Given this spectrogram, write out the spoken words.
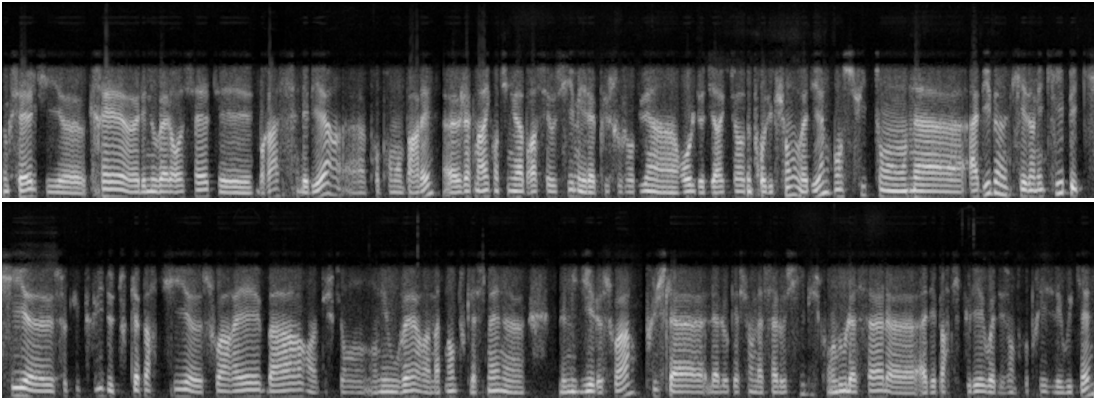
Donc c'est elle qui crée les nouvelles recettes et brasse les bières, proprement parler. Jacques-Marie continue à brasser aussi, mais il a plus aujourd'hui un rôle de directeur de production, on va dire. Ensuite, on a Habib qui est dans l'équipe et qui s'occupe lui de toute la partie euh, soirée, bar, puisqu'on on est ouvert maintenant toute la semaine euh, le midi et le soir, plus la, la location de la salle aussi, puisqu'on loue la salle à, des particuliers ou à des entreprises les week-ends.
